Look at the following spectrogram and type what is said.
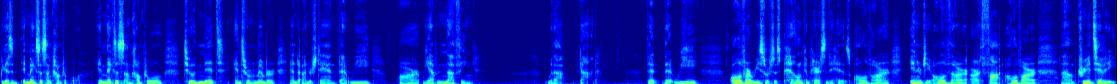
because it, it makes us uncomfortable. It makes us uncomfortable to admit and to remember and to understand that we are we have nothing without God. That that we all of our resources pale in comparison to his all of our energy all of our, our thought all of our um, creativity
